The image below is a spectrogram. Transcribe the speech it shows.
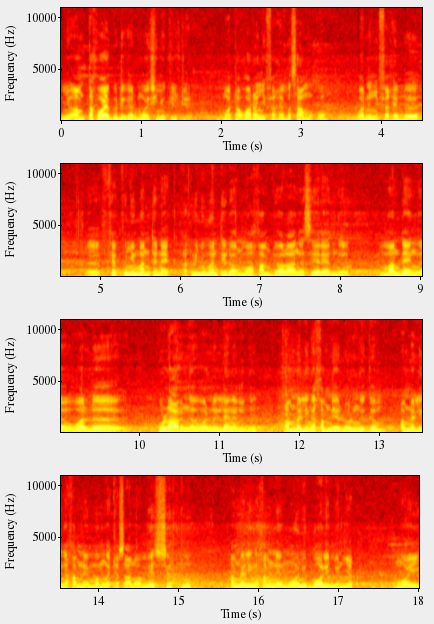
ñu am taxawaay bu dëgër mooy culture. Moo tax war nañu fexe ba sàmm ko war nañu fexe ba euh, fépp ñu mënti nekk ak lu ñu mënti doon moo pulaar nga wala leneen nga am na li nga xam ne loolu nga gëm am na li nga xam ne moom nga cosaanoo mais surtout am na li nga xam ne moo ñu boole ñun ñëpp mooy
